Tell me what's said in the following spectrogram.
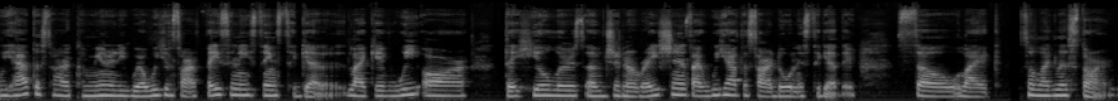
we have to start a community where we can start facing these things together. Like, if we are the healers of generations, like, we have to start doing this together. So, like, so, like, let's start.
